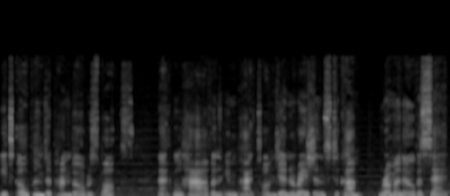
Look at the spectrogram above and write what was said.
It opened a Pandora's box that will have an impact on generations to come, Romanova said.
